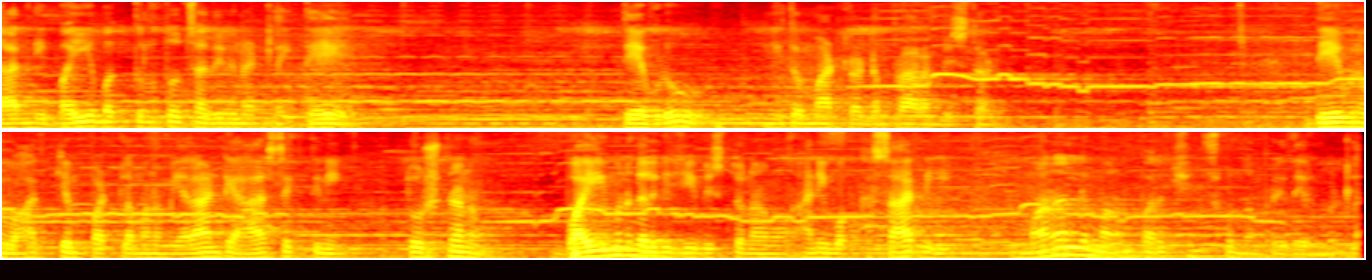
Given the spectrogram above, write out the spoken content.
దాన్ని భయభక్తులతో చదివినట్లయితే దేవుడు నీతో మాట్లాడడం ప్రారంభిస్తాడు. దేవుని వాక్యం పట్ల మనం ఎలాంటి ఆసక్తిని తృష్ణను భయమును కలిగి జీవిస్తున్నాము అని ఒక్కసారి మనల్ని మనం పరీక్షించుకుందాం ప్రియదేవుని దేవుని పట్ల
